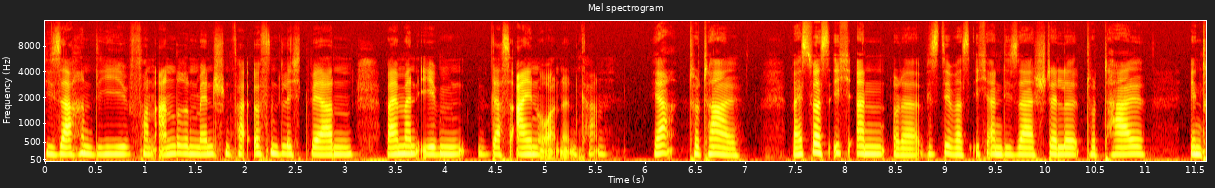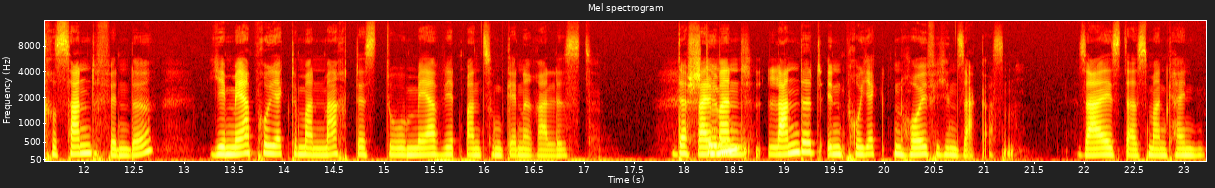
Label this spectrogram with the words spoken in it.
die Sachen, die von anderen Menschen veröffentlicht werden, weil man eben das einordnen kann. Ja, total. Weißt du, was ich an, oder wisst ihr, was ich an dieser Stelle total interessant finde? Je mehr Projekte man macht, desto mehr wird man zum Generalist. Das stimmt. Weil man landet in Projekten häufig in Sackgassen. Sei es, dass man keinen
